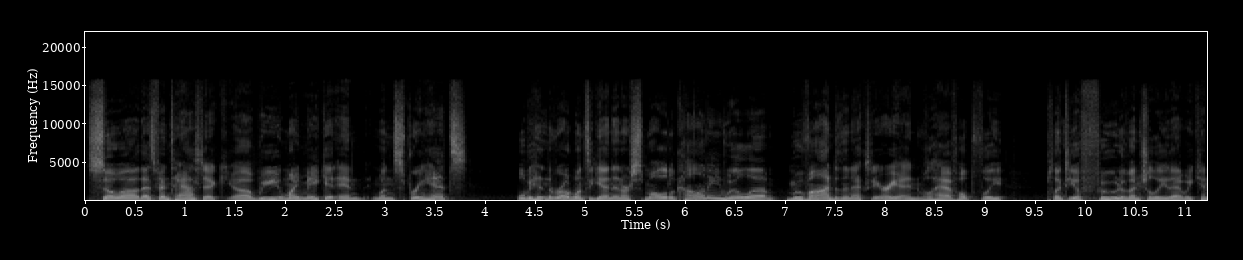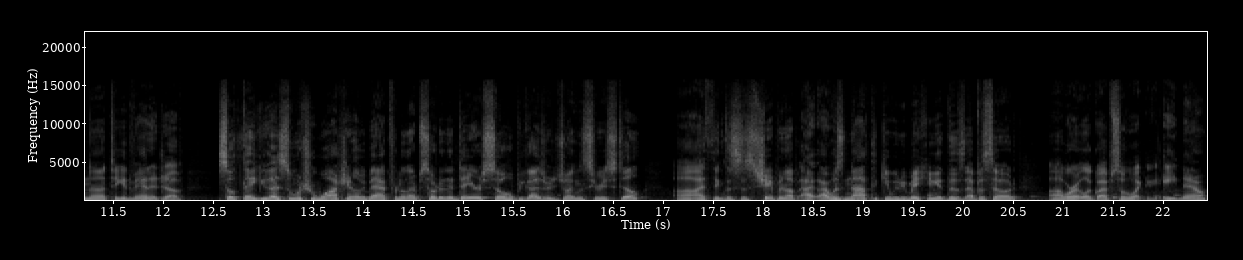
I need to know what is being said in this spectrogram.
so uh, that's fantastic. Uh, we might make it, and when spring hits, we'll be hitting the road once again, and our small little colony will uh, move on to the next area, and we'll have hopefully plenty of food eventually that we can uh, take advantage of. So thank you guys so much for watching. I'll be back for another episode in a day or so. Hope you guys are enjoying the series still. Uh, I think this is shaping up. I, I, was not thinking we'd be making it this episode. Uh, we're at like episode like eight now.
